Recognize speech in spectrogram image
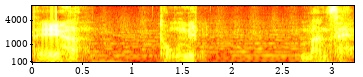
대한 독립 만세.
